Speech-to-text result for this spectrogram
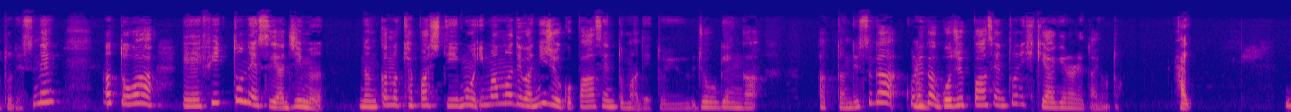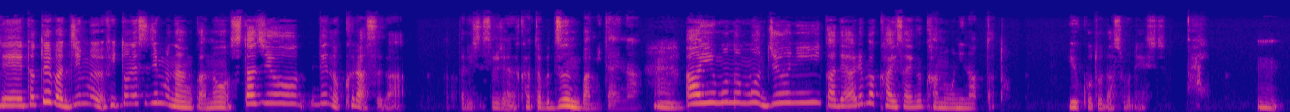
ことですね。あとは、えーフィットネスやジムなんかのキャパシティも今までは25%までという上限があったんですが、これが50%に引き上げられたよと。はい。で、例えばジム、フィットネスジムなんかのスタジオでのクラスがあったりするじゃないですか。例えばズンバみたいな。うん。ああいうものも10人以下であれば開催が可能になったということだそうです。はい。うん。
